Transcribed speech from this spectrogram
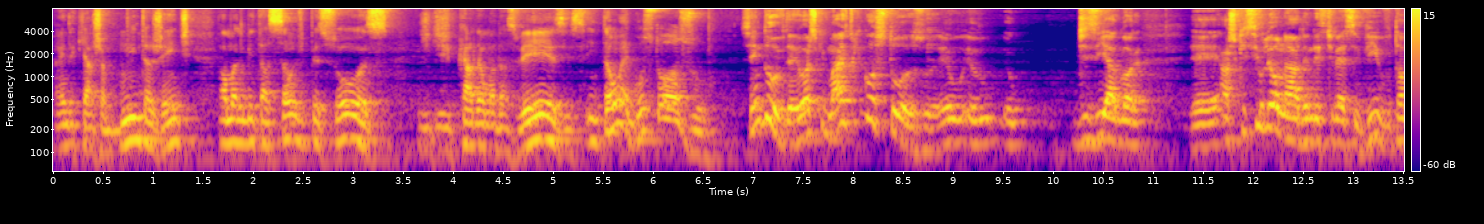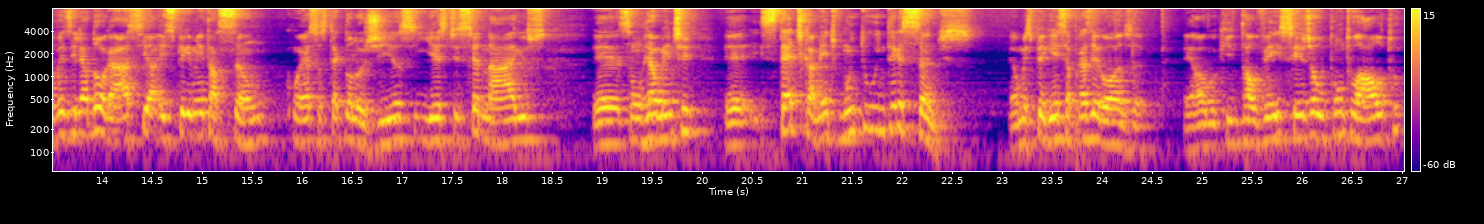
ainda que haja muita gente, há uma limitação de pessoas de, de cada uma das vezes, então é gostoso. Sem dúvida, eu acho que mais do que gostoso, eu, eu, eu dizia agora, é, acho que se o Leonardo ainda estivesse vivo, talvez ele adorasse a experimentação com essas tecnologias e estes cenários é, são realmente é, esteticamente muito interessantes. É uma experiência prazerosa, é algo que talvez seja o ponto alto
